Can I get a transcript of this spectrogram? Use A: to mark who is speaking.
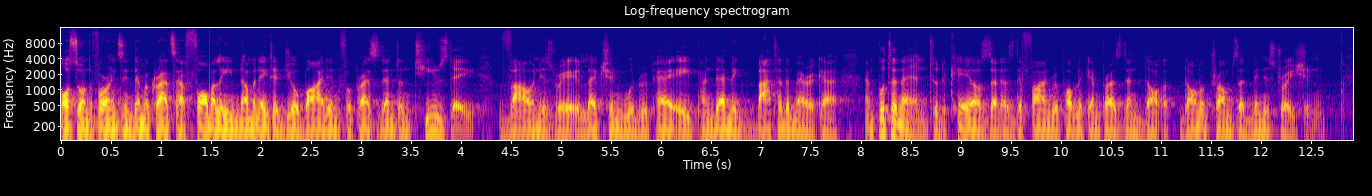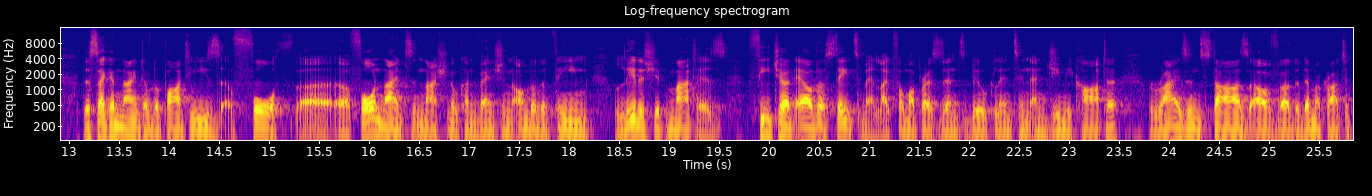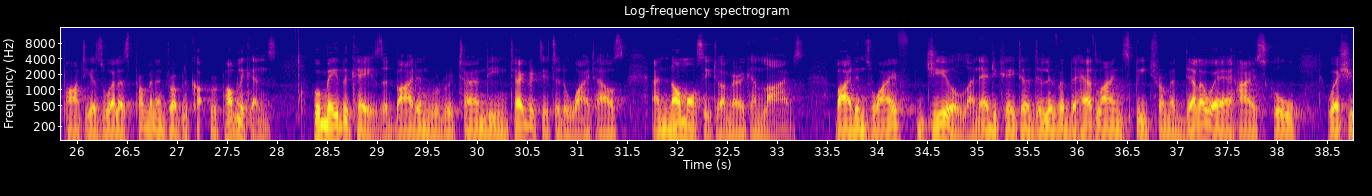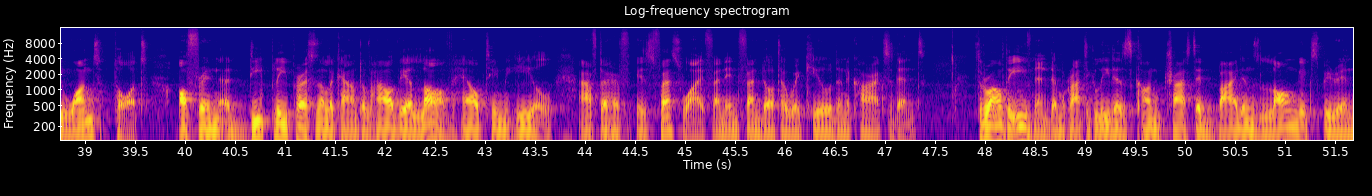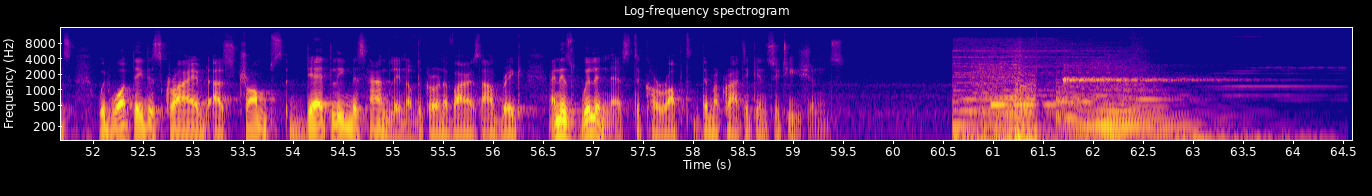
A: Also on the foreign scene, Democrats have formally nominated Joe Biden for president on Tuesday, vowing his re-election would repair a pandemic-battered America and put an end to the chaos that has defined Republican President Donald Trump's administration. The second night of the party's fourth uh, uh, four-night national convention under the theme Leadership Matters featured elder statesmen like former Presidents Bill Clinton and Jimmy Carter, rising stars of uh, the Democratic Party as well as prominent Republicans who made the case that Biden would return the integrity to the White House and normalcy to American lives. Biden's wife, Jill, an educator, delivered the headline speech from a Delaware high school where she once taught offering a deeply personal account of how their love helped him heal after her, his first wife and infant daughter were killed in a car accident. Throughout the evening, Democratic leaders contrasted Biden's long experience with what they described as Trump's deadly mishandling of the coronavirus outbreak and his willingness to corrupt democratic institutions.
